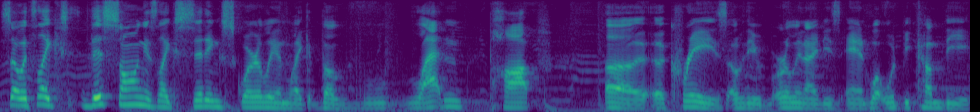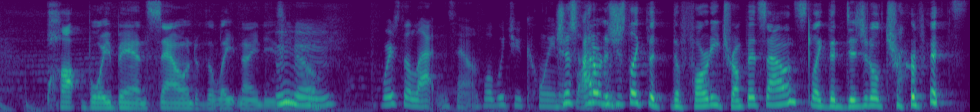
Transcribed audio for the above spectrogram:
So it's like this song is like sitting squarely in like the Latin pop uh, uh, craze of the early '90s and what would become the pop boy band sound of the late '90s. You know, mm-hmm. Where's the Latin sound? What would you coin? just I don't know, just like the the farty trumpet sounds, like the digital trumpets.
